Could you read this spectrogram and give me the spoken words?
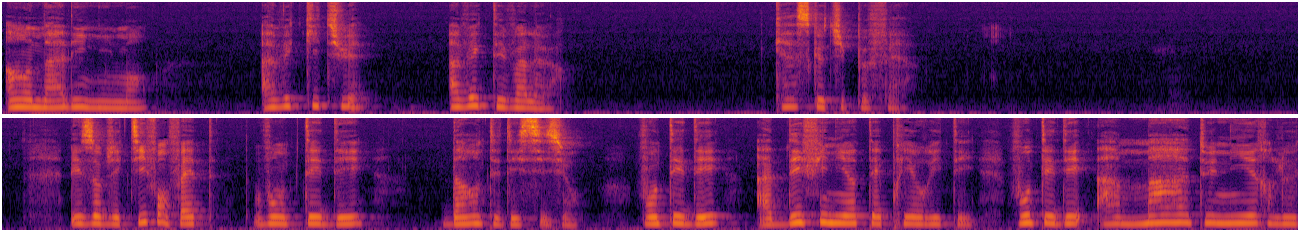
en alignement? Avec qui tu es, avec tes valeurs. Qu'est-ce que tu peux faire? Les objectifs, en fait, vont t'aider dans tes décisions, vont t'aider à définir tes priorités, vont t'aider à maintenir le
